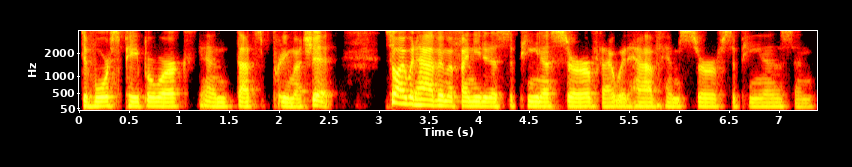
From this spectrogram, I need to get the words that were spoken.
divorce paperwork, and that's pretty much it. So I would have him, if I needed a subpoena served, I would have him serve subpoenas. And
